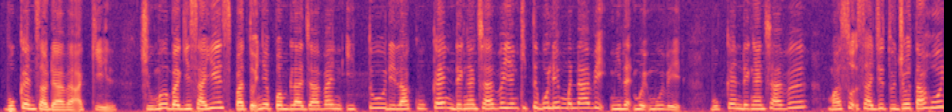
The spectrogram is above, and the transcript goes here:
Bukan saudara Akil. Cuma bagi saya sepatutnya pembelajaran itu dilakukan dengan cara yang kita boleh menarik minat murid-murid. Bukan dengan cara masuk saja tujuh tahun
